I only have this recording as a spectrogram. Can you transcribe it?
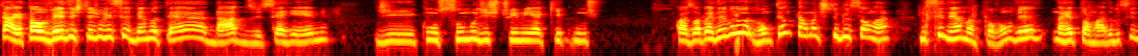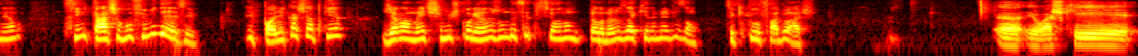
cara, talvez estejam recebendo até dados de CRM de consumo de streaming aqui com, os, com as obras dele. Vamos tentar uma distribuição lá no cinema. Pô, vamos ver na retomada do cinema se encaixa algum filme desse. E pode encaixar, porque geralmente filmes coreanos não decepcionam, pelo menos aqui na minha visão. Não sei o que, que o Fábio acha. É, eu acho que.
